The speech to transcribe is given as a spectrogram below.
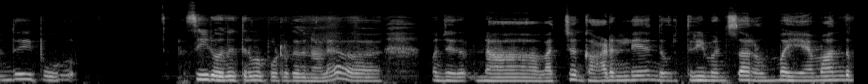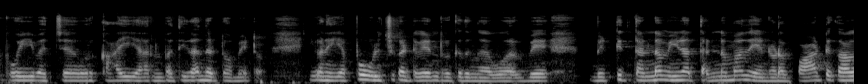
வந்து இப்போது சீடு வந்து திரும்ப போட்டிருக்கிறதுனால கொஞ்சம் இது நான் வச்ச கார்டன்லேயே இந்த ஒரு த்ரீ மந்த்ஸாக ரொம்ப ஏமாந்து போய் வச்ச ஒரு காய் யாருன்னு பார்த்தீங்கன்னா இந்த டொமேட்டோ இவனை எப்போ ஒழிச்சு கட்டுவேன்னு இருக்குதுங்க. வெ வெட்டி தண்டம் வீணாக தண்டமாக அது என்னோடய பாட்டுக்காக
